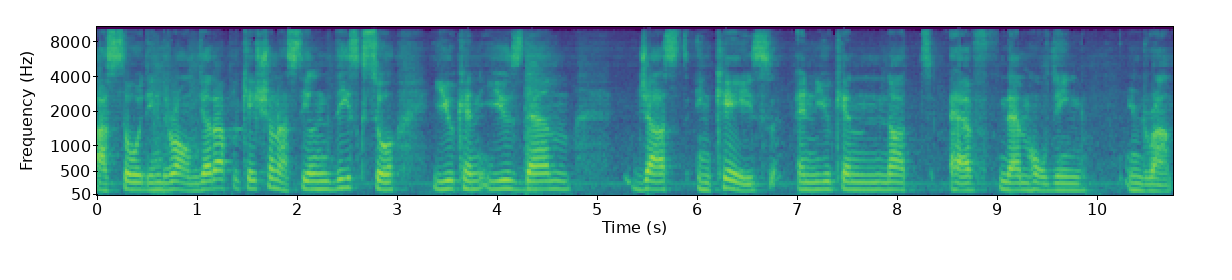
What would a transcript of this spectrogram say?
are stored in the ROM. The other application are still in the disk so you can use them just in case and you cannot have them holding in the RAM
